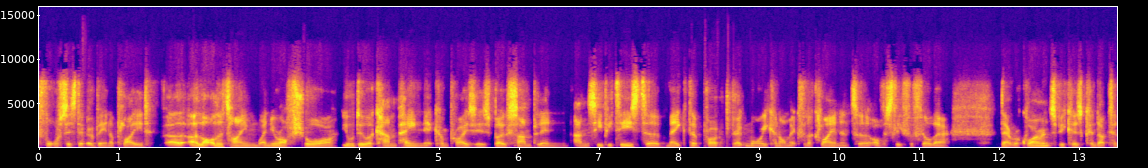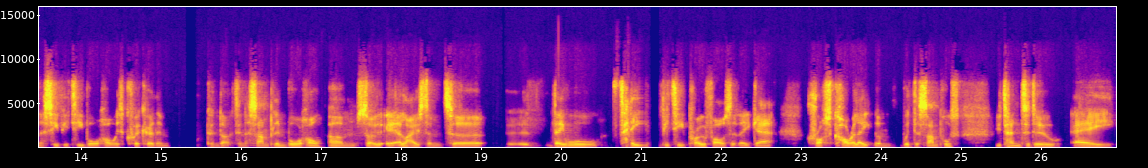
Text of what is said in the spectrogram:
forces that are being applied. A, a, lot of the time, when you're offshore, you'll do a campaign that comprises both sampling and CPTs to make the project more economic for the client and to obviously fulfill their their requirements because conducting a CPT borehole is quicker than conducting a sampling borehole. Um, so it allows them to uh, they will take PT profiles that they get, cross correlate them with the samples. You tend to do a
